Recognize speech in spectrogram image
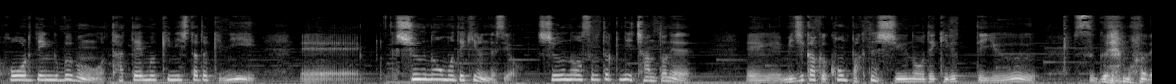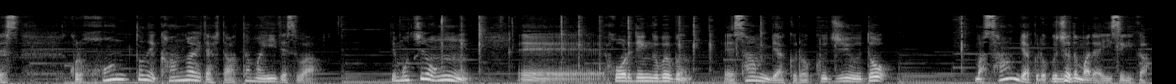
ホールディング部分を縦向きにしたときに、えー収納もできるんですよ。収納するときにちゃんとね、えー短くコンパクトに収納できるっていう優れものです。これほんとね、考えた人頭いいですわ。で、もちろん、えーホールディング部分、えー360度、まあ、360度までは言い過ぎか。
